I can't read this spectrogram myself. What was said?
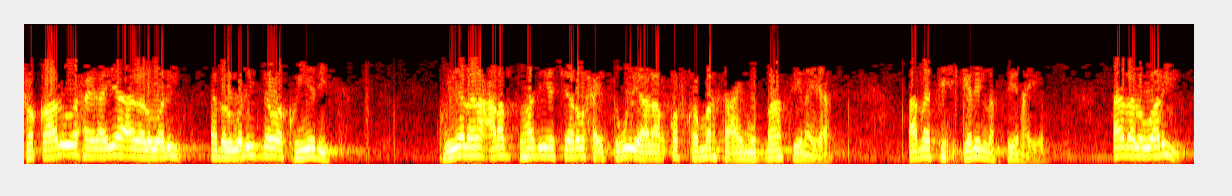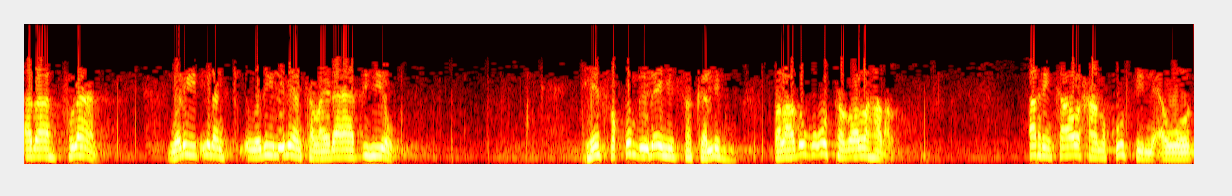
faqaaluu waxay yaa abalwaliid abalwaliidna waa kunyadiisa kunyadana carabtu had iyo jeer waxay isugu yeedhaan qofka marka ay mudnaan siinayaan ama tixgelin la siinayo abalwaliid abaa fulaan waliid inanka laydhaa aabihiiow dee faqum ilayhi fakalimhu bal adigu u tagoo la hadal. Arinkaa waxaanu kuu siinay awood.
